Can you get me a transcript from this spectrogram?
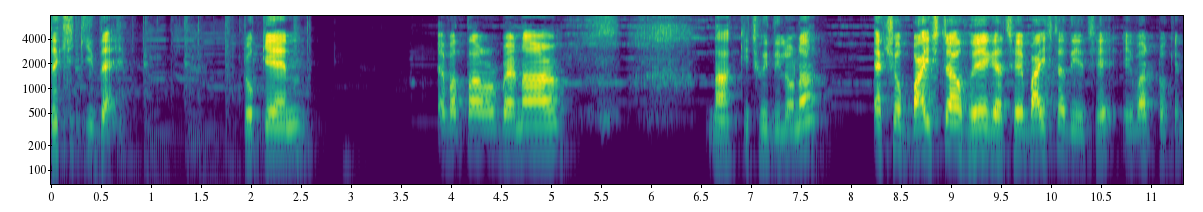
দেখি কি দেয়। টোকেন এবার তার ব্যানার না, কিছুই দিল না। একশো বাইশটা হয়ে গেছে, বাইশটা দিয়েছে। এবার টোকেন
